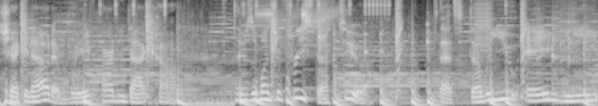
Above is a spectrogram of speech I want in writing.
Check it out at waveparty.com. There's a bunch of free stuff too. That's W-A-V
